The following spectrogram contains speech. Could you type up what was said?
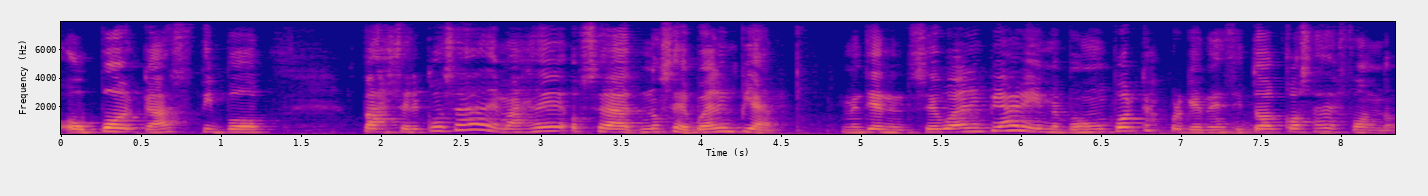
o podcasts tipo para hacer cosas además de, o sea, no sé, voy a limpiar. ¿Me entienden? Entonces voy a limpiar y me pongo un podcast porque necesito cosas de fondo.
